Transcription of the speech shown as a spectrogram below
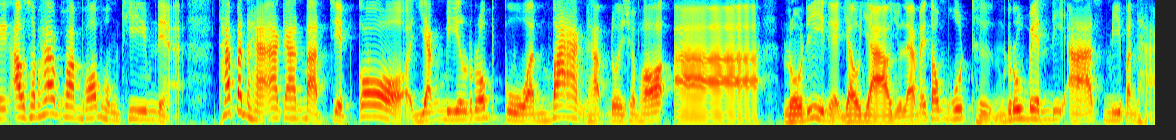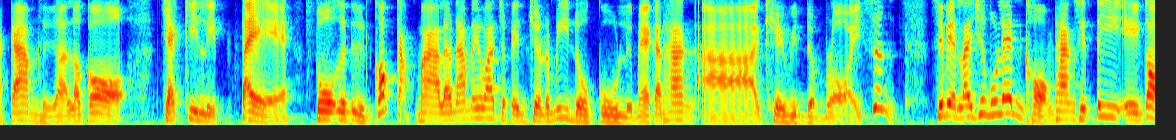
งเอาสภาพความพร้อมของทีมเนี่ย ถ้าปัญหาอาการบาดเจ็บก็ยังมีรบกวนบ้างครับ โดยเฉพาะอ่าโรดี้เนี่ยยาวๆอยู่แล้วไม่ต้องพูดถึงรูเบนดีอาร์สมีปัญหากล้ามเนื้อแล้วก็แจ็คกิลิตแต่ตัวอื่นๆก็กลับมาแล้วนะ ไม่ว่าจะเป็นเจอร์มี่โดกูลหรือแม้กระทั่งอ่าเควินเดอบรอยซึ่ง 11 รายชื่อผู้เล่นของทางซิตี้เองก็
